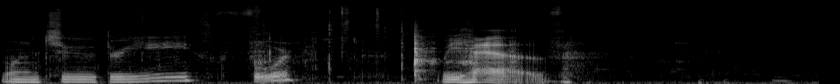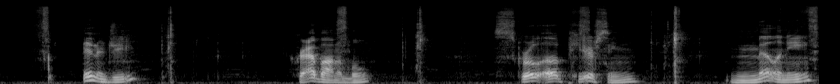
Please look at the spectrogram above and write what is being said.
One, two, three, four. We have Energy, Crabominable, Scroll Up Piercing, Melony,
